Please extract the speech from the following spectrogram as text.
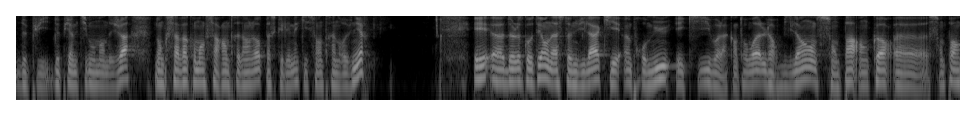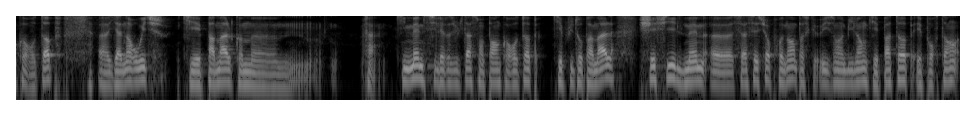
depuis depuis un petit moment déjà. Donc ça va commencer à rentrer dans l'ordre parce que les mecs ils sont en train de revenir. Et euh, de l'autre côté, on a Aston Villa qui est un promu et qui, voilà, quand on voit leur bilan, sont pas encore, euh, sont pas encore au top. Euh, il y a Norwich qui est pas mal comme, enfin, qui même si les résultats sont pas encore au top, qui est plutôt pas mal. Sheffield même, c'est assez surprenant parce qu'ils ont un bilan qui est pas top et pourtant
